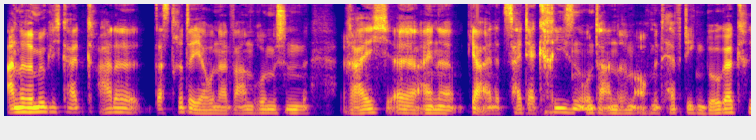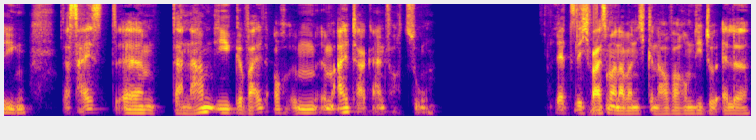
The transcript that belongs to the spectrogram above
Andere Möglichkeit, gerade das dritte Jahrhundert war im Römischen Reich äh, eine, ja, eine Zeit der Krisen, unter anderem auch mit heftigen Bürgerkriegen. Das heißt, ähm, da nahm die Gewalt auch im, im Alltag einfach zu. Letztlich weiß man aber nicht genau, warum die Duelle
